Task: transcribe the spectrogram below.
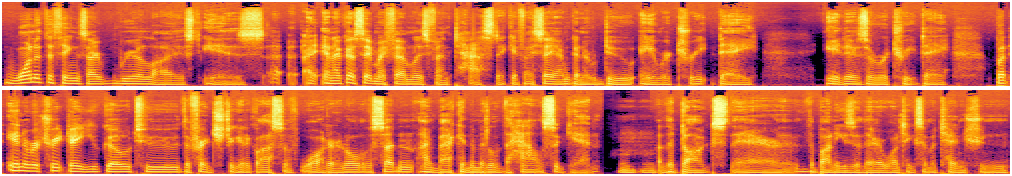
One of the things I realized is, uh, I, and I've got to say, my family is fantastic. If I say I'm going to do a retreat day, it is a retreat day. But in a retreat day, you go to the fridge to get a glass of water, and all of a sudden, I'm back in the middle of the house again. Mm-hmm. The dog's there, the bunnies are there wanting some attention.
